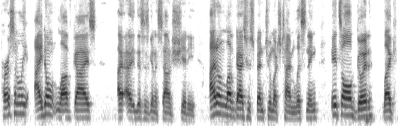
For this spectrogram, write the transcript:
Personally, I don't love guys. I, I this is going to sound shitty. I don't love guys who spend too much time listening. It's all good. Like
